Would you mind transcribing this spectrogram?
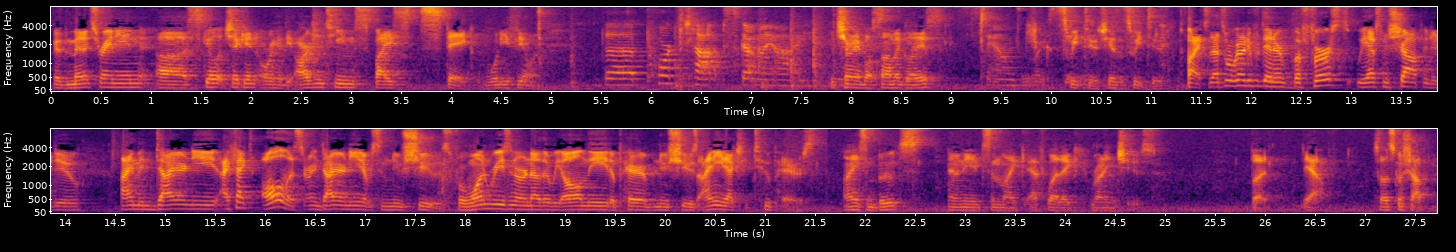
we have the Mediterranean uh, skillet chicken, or we have the Argentine spice steak. What are you feeling? The pork chops got my eye. The cherry balsamic glaze? Sounds like sweet tooth. She has a sweet tooth. All right, so that's what we're gonna do for dinner. But first, we have some shopping to do. I'm in dire need, in fact, all of us are in dire need of some new shoes. For one reason or another, we all need a pair of new shoes. I need actually two pairs. I need some boots, and I need some like athletic running shoes. But yeah, so let's go shopping.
